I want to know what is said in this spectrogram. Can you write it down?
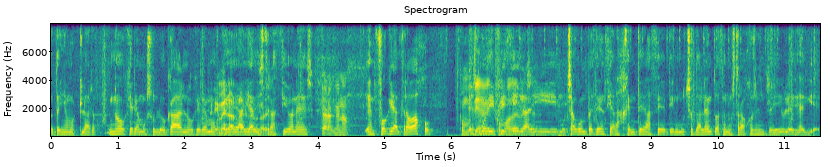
lo teníamos claro. No queremos un local, no queremos Primera que regla, haya distracciones. Claro que no. Enfoque al trabajo. Como es tiene- muy difícil, hay mucha competencia, la gente hace, tiene mucho talento, hace unos trabajos increíbles y hay que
